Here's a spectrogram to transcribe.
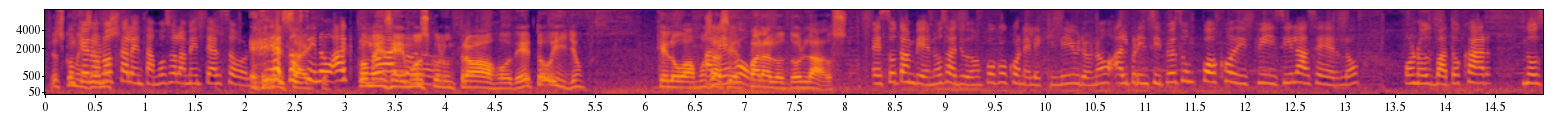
Entonces, y que no nos calentamos solamente al sol, ¿cierto? Sino Comencemos con un trabajo de tobillo que lo vamos a hacer para los dos lados. Esto también nos ayuda un poco con el equilibrio, ¿no? Al principio es un poco difícil hacerlo o nos va a tocar, nos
